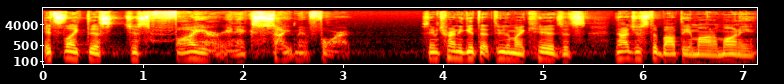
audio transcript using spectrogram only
it's like this just fire and excitement for it. See, I'm trying to get that through to my kids. It's not just about the amount of money,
